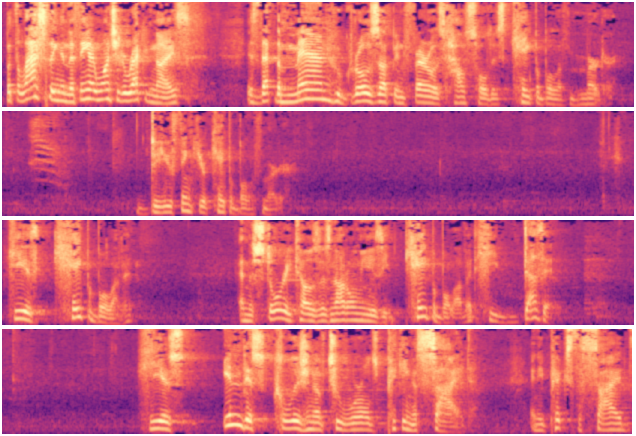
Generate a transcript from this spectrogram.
But the last thing and the thing I want you to recognize is that the man who grows up in Pharaoh's household is capable of murder. Do you think you're capable of murder? He is capable of it. And the story tells us not only is he capable of it, he does it. He is in this collision of two worlds picking a side. And he picks the side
